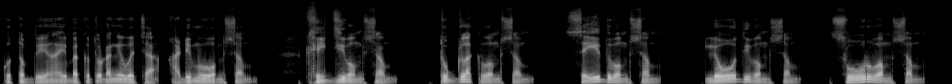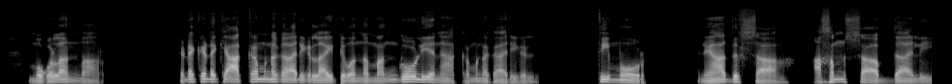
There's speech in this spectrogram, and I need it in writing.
കുത്തബ്ദീൻ ഐബക്ക് തുടങ്ങി വെച്ച അടിമവംശം ഖിൽജി വംശം തുഗ്ലക് വംശം സെയ്ദ് വംശം ലോധി വംശം സൂർ വംശം മുഗളന്മാർ. ഇടയ്ക്കിടയ്ക്ക് ആക്രമണകാരികളായിട്ട് വന്ന മംഗോളിയൻ ആക്രമണകാരികൾ Timur Nadir Shah Ahmad Shah Abdali.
